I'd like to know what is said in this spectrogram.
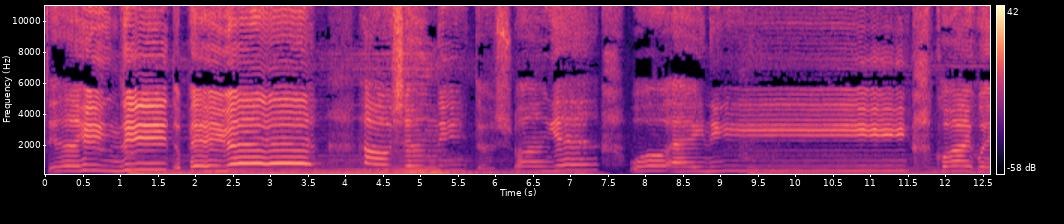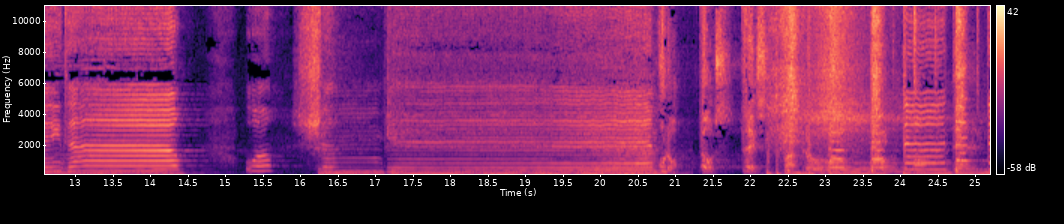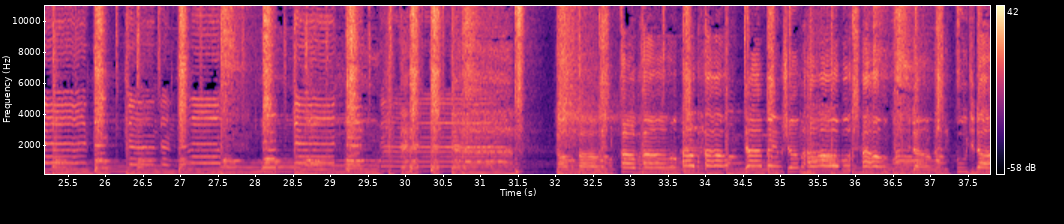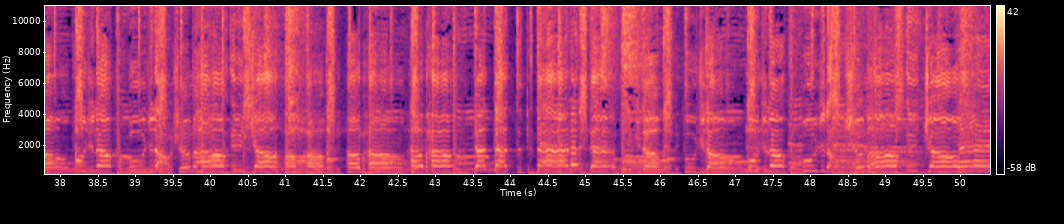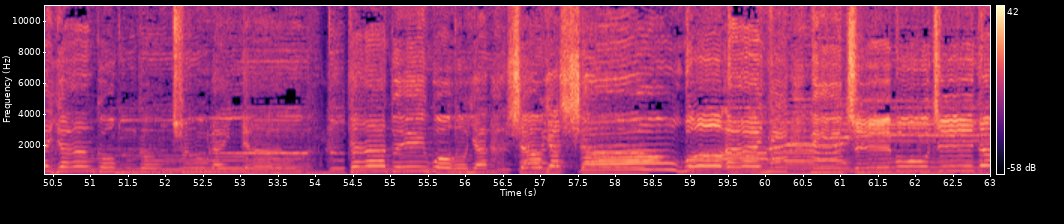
电影里的配。知道什么好预兆，好不好？好不好？好不好？哒哒哒哒哒哒哒，不知道，不知道，不知道，不知道什么好预兆。太阳公公出来了，他对我呀笑呀笑，我爱你，你知不知道？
